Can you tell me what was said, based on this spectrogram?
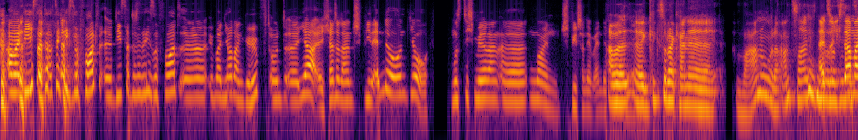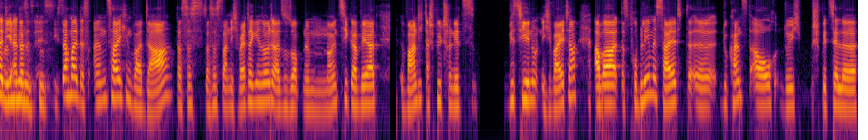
aber die ist dann tatsächlich sofort, äh, die ist dann tatsächlich sofort äh, über den Jordan gehüpft und äh, ja, ich hatte dann Spielende und jo, musste ich mir dann äh, einen neuen Spielstand im Ende. Aber äh, kriegst du da keine Warnung oder Anzeichen? Also oder ich sag mal, die, das, das, ich sag mal, das Anzeichen war da, dass es, dass es dann nicht weitergehen sollte. Also so ab einem 90er Wert warnte ich das Spiel schon jetzt bis hierhin und nicht weiter. Aber das Problem ist halt, äh, du kannst auch durch spezielle,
